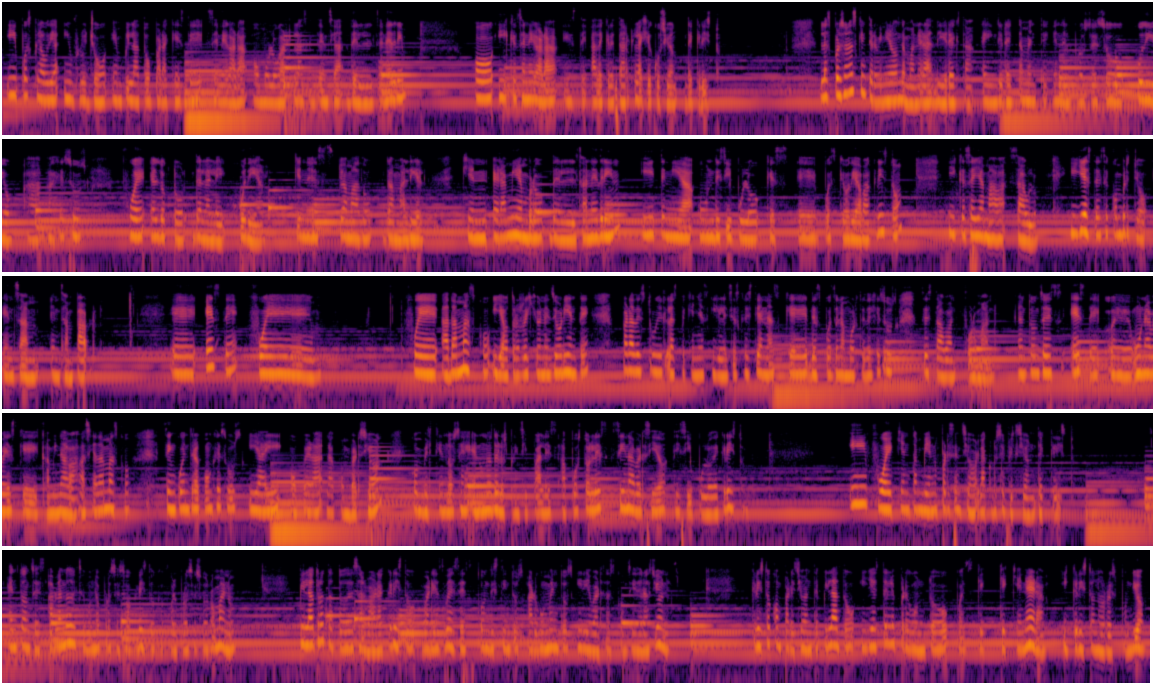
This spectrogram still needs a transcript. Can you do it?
y pues Claudia influyó en Pilato para que éste se negara a homologar la sentencia del Sanedrín o y que se negara este, a decretar la ejecución de Cristo. Las personas que intervinieron de manera directa e indirectamente en el proceso judío a, a Jesús fue el doctor de la ley judía, quien es llamado Gamaliel, quien era miembro del Sanedrín y tenía un discípulo que, eh, pues, que odiaba a Cristo y que se llamaba Saulo. Y este se convirtió en San, en San Pablo. Eh, este fue, fue a Damasco y a otras regiones de Oriente para destruir las pequeñas iglesias cristianas que después de la muerte de Jesús se estaban formando. Entonces, este, eh, una vez que caminaba hacia Damasco, se encuentra con Jesús y ahí opera la conversión, convirtiéndose en uno de los principales apóstoles sin haber sido discípulo de Cristo. Y fue quien también presenció la crucifixión de Cristo. Entonces, hablando del segundo proceso a Cristo, que fue el proceso romano, Pilato trató de salvar a Cristo varias veces con distintos argumentos y diversas consideraciones. Cristo compareció ante Pilato y éste le preguntó pues que, quién era y Cristo no respondió.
